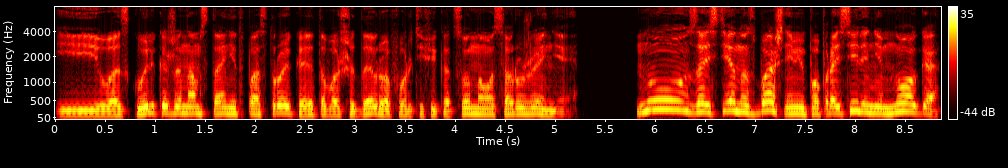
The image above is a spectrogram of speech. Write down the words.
И во сколько же нам станет постройка этого шедевра фортификационного сооружения? Ну, за стену с башнями попросили немного,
